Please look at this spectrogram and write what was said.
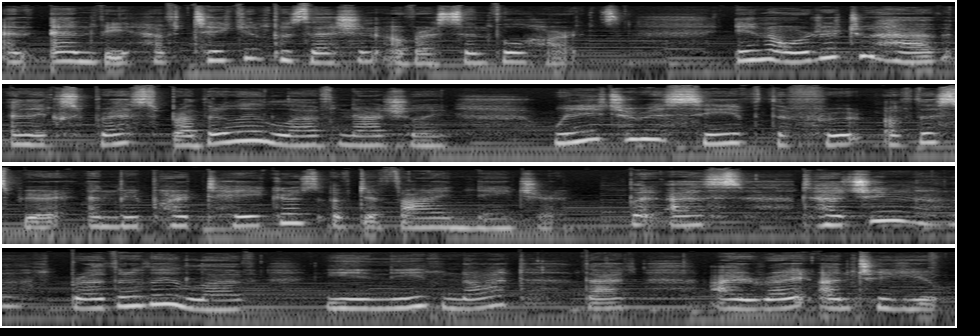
and envy have taken possession of our sinful hearts. In order to have and express brotherly love naturally, we need to receive the fruit of the Spirit and be partakers of divine nature. But as touching brotherly love, ye need not that I write unto you,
